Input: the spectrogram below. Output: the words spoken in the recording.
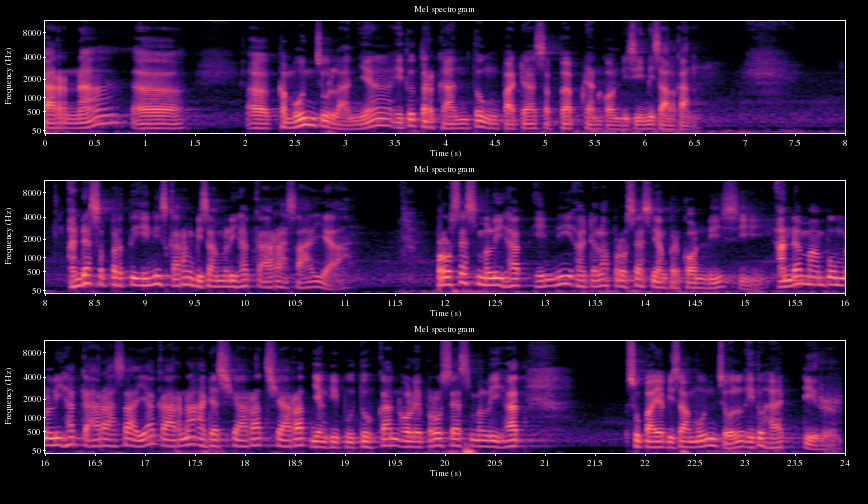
karena eh, eh, kemunculannya itu tergantung pada sebab dan kondisi. Misalkan, Anda seperti ini sekarang bisa melihat ke arah saya Proses melihat ini adalah proses yang berkondisi. Anda mampu melihat ke arah saya karena ada syarat-syarat yang dibutuhkan oleh proses melihat supaya bisa muncul itu hadir.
